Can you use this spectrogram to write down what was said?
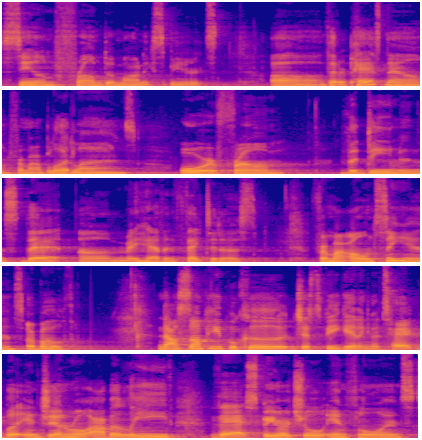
stem from demonic spirits uh, that are passed down from our bloodlines or from the demons that um, may have infected us from our own sins or both. Now, some people could just be getting attacked, but in general, I believe that spiritual influence,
